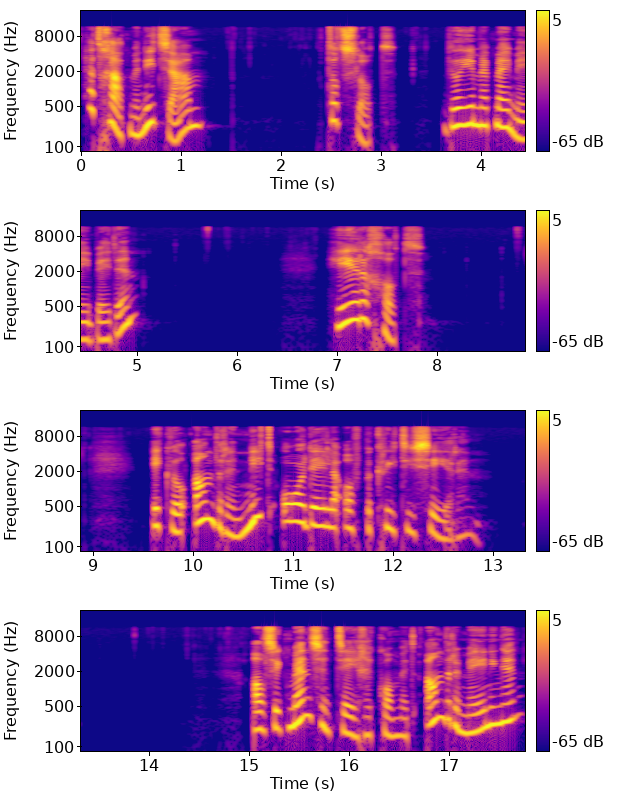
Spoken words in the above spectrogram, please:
het gaat me niets aan. Tot slot, wil je met mij meebidden? Heere God, ik wil anderen niet oordelen of bekritiseren. Als ik mensen tegenkom met andere meningen,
